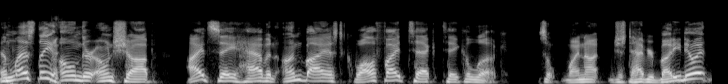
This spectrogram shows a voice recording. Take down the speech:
Unless they own their own shop, I'd say have an unbiased, qualified tech take a look. So why not just have your buddy do it?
